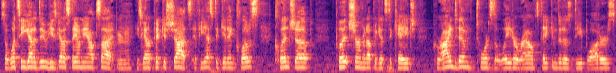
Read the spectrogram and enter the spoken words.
So what's he got to do? He's got to stay on the outside. Mm-hmm. He's got to pick his shots. If he has to get in close, clinch up, put Sherman up against the cage, grind him towards the later rounds, take him to those deep waters.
